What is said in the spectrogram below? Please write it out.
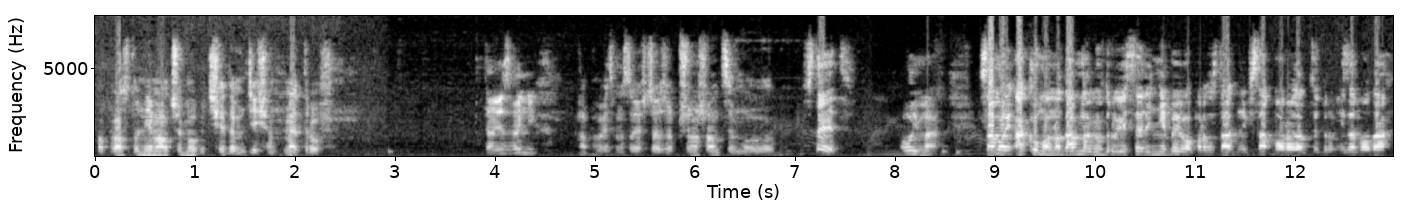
Po prostu nie ma o czym mówić. 70 metrów. To jest wynik, no powiedzmy sobie szczerze, przynoszący mu wstyd. Ujmę. Samoj Akumo, no dawno go w drugiej serii nie było, po raz ostatni w Sapporo na tych drugich zawodach.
